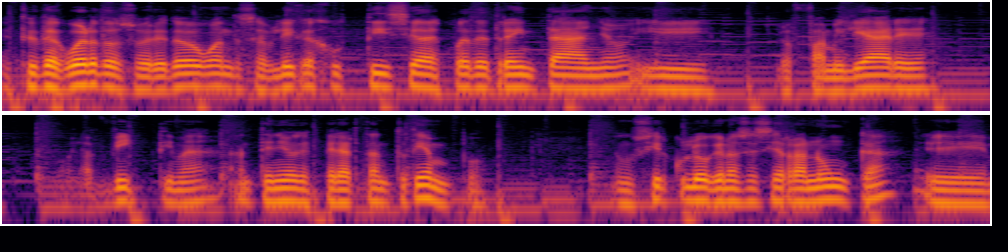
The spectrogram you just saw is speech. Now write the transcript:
estoy de acuerdo, sobre todo cuando se aplica justicia después de 30 años y los familiares las víctimas han tenido que esperar tanto tiempo. Es un círculo que no se cierra nunca eh,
